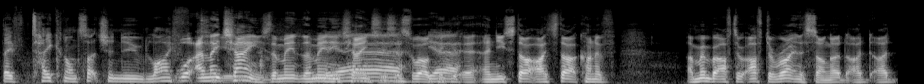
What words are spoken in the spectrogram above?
they've taken on such a new life. Well, and they you. change. The mean the meaning Yeah, changes as well. yeah. Bec- And you start. I start kind of. I remember after after writing the song, I'd, I'd, I'd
